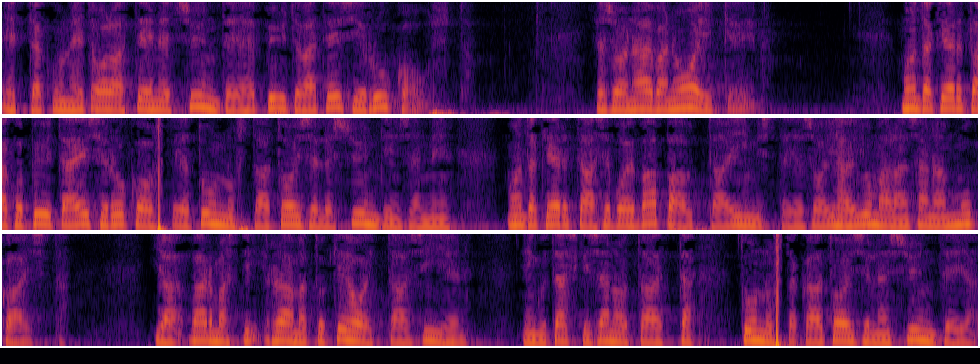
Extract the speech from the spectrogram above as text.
että kun he ovat tehneet syntejä, he pyytävät esirukousta. Ja se on aivan oikein. Monta kertaa, kun pyytää esirukousta ja tunnustaa toiselle syntinsä, niin monta kertaa se voi vapauttaa ihmistä ja se on ihan Jumalan sanan mukaista. Ja varmasti Raamattu kehoittaa siihen, niin kuin tässäkin sanotaan, että tunnustakaa toisille syntejä,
